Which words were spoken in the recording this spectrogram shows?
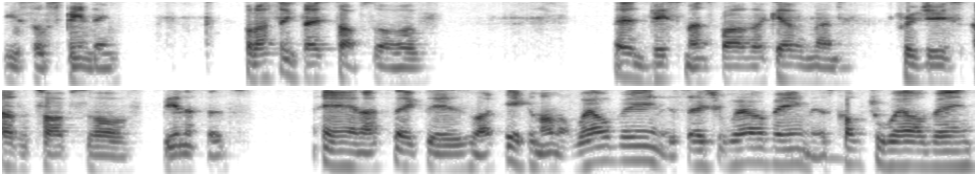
use of spending. But I think those types of investments by the government produce other types of benefits. And I think there's like economic well-being, there's social well-being, there's cultural well-being,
